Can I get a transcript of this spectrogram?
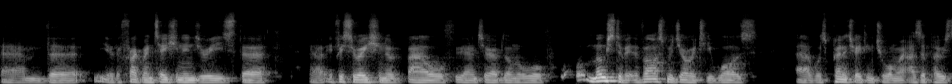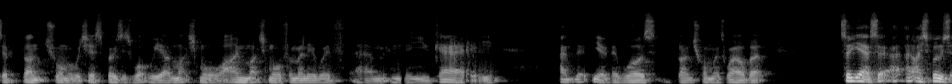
um, the you know the fragmentation injuries, the uh, evisceration of bowel through the anterior abdominal wall. Most of it, the vast majority, was uh, was penetrating trauma as opposed to blunt trauma, which I suppose is what we are much more. I'm much more familiar with um, in the UK, and you know there was blunt trauma as well. But so yeah, so I, I suppose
